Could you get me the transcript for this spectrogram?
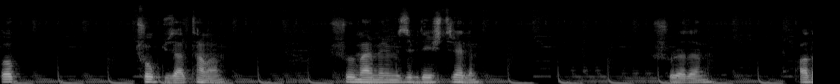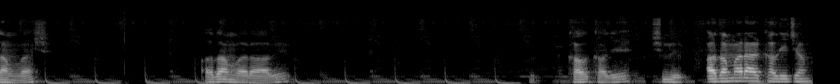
Hop. Çok güzel tamam. Şu mermerimizi bir değiştirelim. Şuradan. Adam var. Adam var abi. Kalk hadi. Şimdi adamları arkalayacağım.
